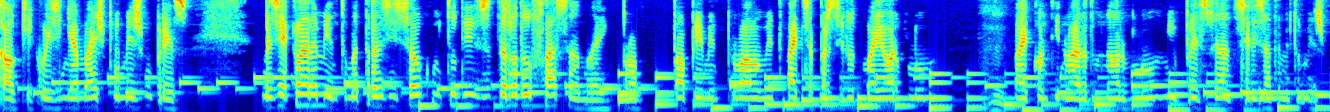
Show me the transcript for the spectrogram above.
qualquer coisinha a mais pelo mesmo preço mas é claramente uma transição como tu dizes de reduflação não é? propriamente provavelmente vai desaparecer o de maior volume uhum. vai continuar o de menor volume e o preço vai ser exatamente o mesmo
